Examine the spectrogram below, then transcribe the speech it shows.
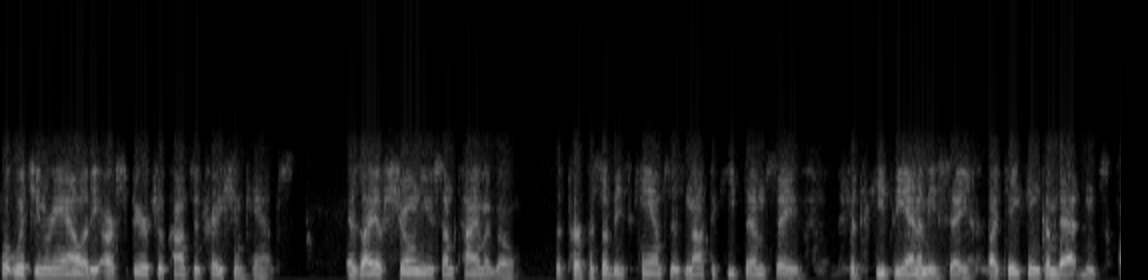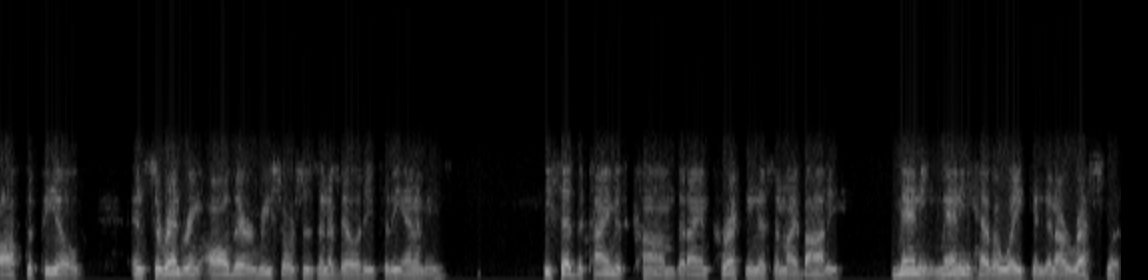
but which in reality are spiritual concentration camps. As I have shown you some time ago, the purpose of these camps is not to keep them safe, but to keep the enemy safe by taking combatants off the field and surrendering all their resources and ability to the enemies. He said, The time has come that I am correcting this in my body. Many, many have awakened and are restless,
